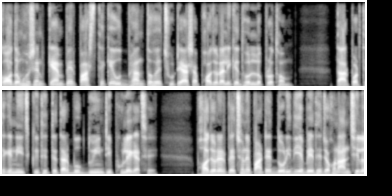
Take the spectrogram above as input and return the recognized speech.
কদম হোসেন ক্যাম্পের পাশ থেকে উদ্ভ্রান্ত হয়ে ছুটে আসা ফজর আলীকে ধরল প্রথম। তারপর থেকে নিজ কৃতিত্বে তার বুক দুইনটি ফুলে গেছে। ফজরের পেছনে পাটের দড়ি দিয়ে বেঁধে যখন আনছিল,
